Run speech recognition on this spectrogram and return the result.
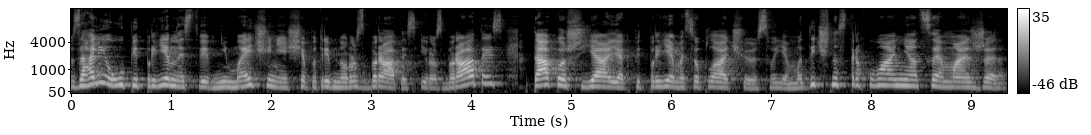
Взагалі, у підприємництві в Німеччині ще потрібно розбиратись і розбиратись. Також я, як підприємець, оплачую своє медичне страхування. Це майже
